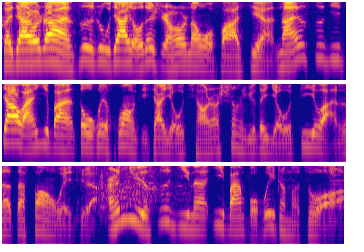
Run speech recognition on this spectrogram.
在加油站自助加油的时候呢，我发现男司机加完一般都会晃几下油枪，让剩余的油滴完了再放回去，而女司机呢一般不会这么做。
